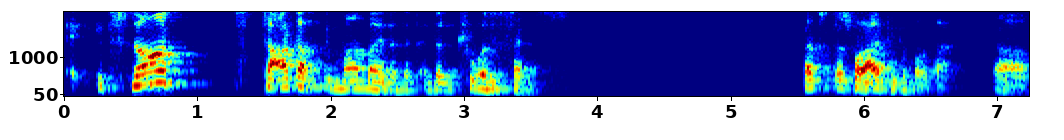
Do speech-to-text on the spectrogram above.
it's not startup in my mind in the, in the truest sense. that's that's what I think about that, uh.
